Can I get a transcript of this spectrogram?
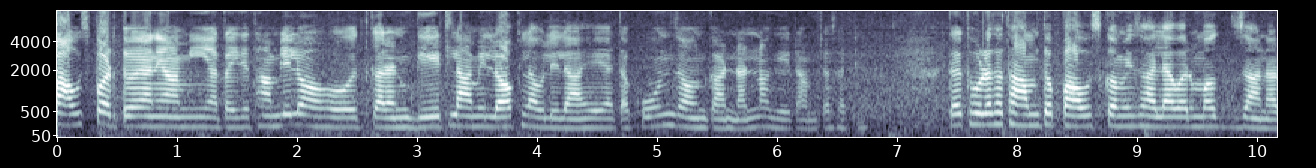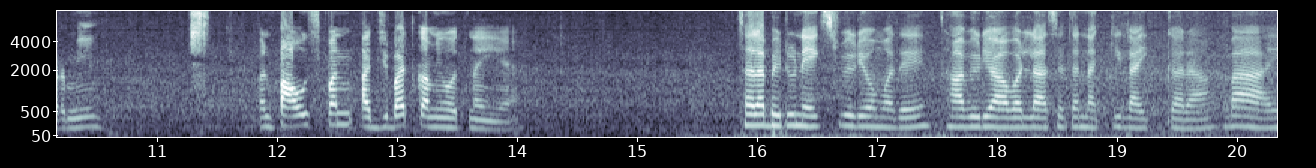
पाऊस पडतोय आणि आम्ही आता इथे थांबलेलो आहोत कारण गेटला आम्ही लॉक लावलेला आहे. आता कोण जाऊन काढणार ना गेट आमच्यासाठी? तर थोडासा थांबतो पाऊस कमी झाल्यावर मग जाणार मी. पण पाऊस पण अजिबात कमी होत नाही आहे चला भेटू नेक्स्ट व्हिडिओमध्ये हा व्हिडिओ आवडला असेल तर नक्की लाईक करा. बाय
